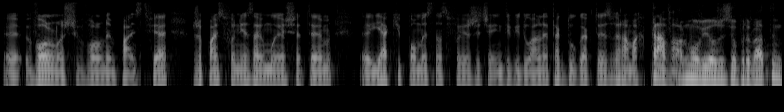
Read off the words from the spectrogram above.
e, wolność w wolnym państwie, że państwo nie zajmuje się tym, e, jaki pomysł na swoje życie indywidualne, tak długo jak to jest w ramach prawa. Pan mówi o życiu prywatnym,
